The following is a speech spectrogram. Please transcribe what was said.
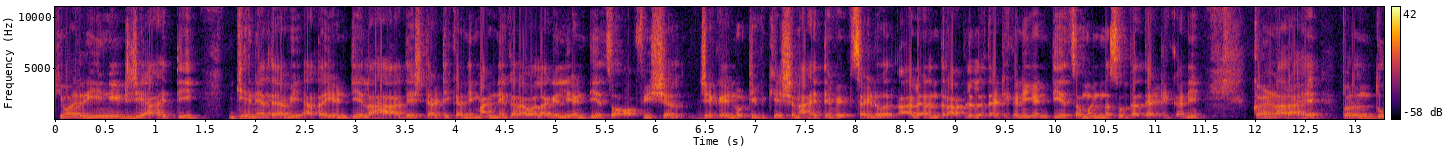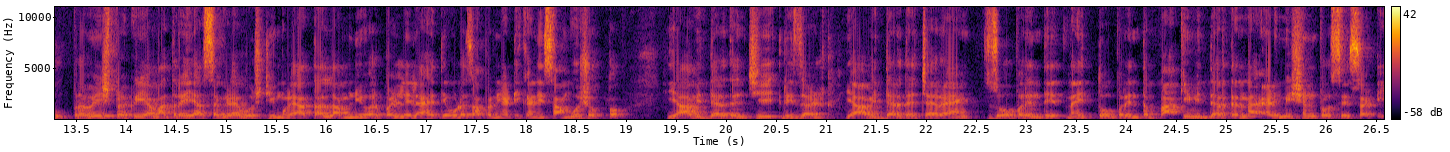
किंवा रिनीट जी आहे ती घेण्यात यावी. आता एन टी एला हा आदेश त्या ठिकाणी मान्य करावा लागेल. एन टी एचं ऑफिशियल जे काही नोटिफिकेशन आहे ते वेबसाईटवर आल्यानंतर आपल्याला त्या ठिकाणी एन टी एचं म्हणणं सुद्धा त्या ठिकाणी कळणार आहे. परंतु प्रवेश प्रक्रिया मात्र या सगळ्या गोष्टीमुळे आता लांबणीवर पडलेल्या आहेत एवढंच आपण या ठिकाणी सांगू शकतो. या विद्यार्थ्यांची रिझल्ट या विद्यार्थ्याच्या रँक जोपर्यंत येत नाही तोपर्यंत बाकी विद्यार्थ्यांना ॲडमिशन प्रोसेससाठी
